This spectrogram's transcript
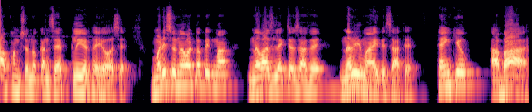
આ ફંક્શનનો કન્સેપ્ટ ક્લિયર થયો હશે. મળીશું નવા ટોપિકમાં, નવા જ લેક્ચર સાથે, નવી માહિતી સાથે. થેન્ક યુ આભાર.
